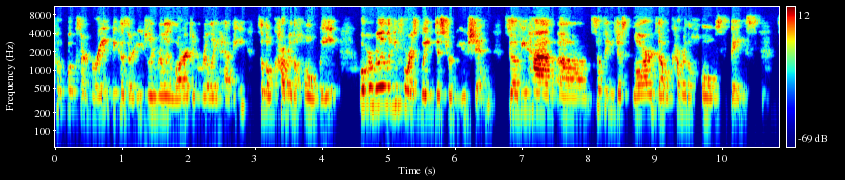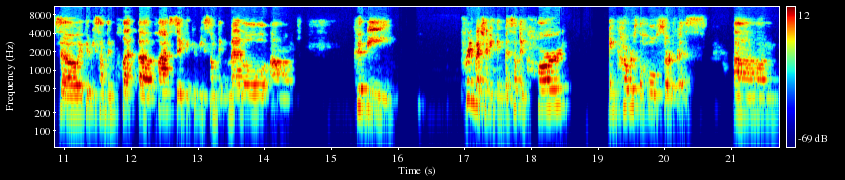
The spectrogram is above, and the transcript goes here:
Cookbooks are great because they're usually really large and really heavy, so they'll cover the whole weight. What we're really looking for is weight distribution. So if you have um, something just large, that will cover the whole space. So it could be something pl uh, plastic, it could be something metal, um, could be pretty much anything, but something hard and covers the whole surface. Um,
